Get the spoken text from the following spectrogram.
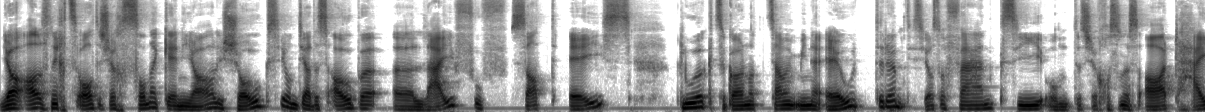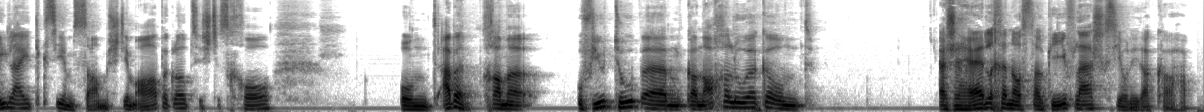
ja, alles nichts an. Das war so eine geniale Show gewesen. und ich habe das Album äh, live auf Sat 1 geschaut, sogar noch zusammen mit meinen Eltern. Die waren auch so Fan gewesen. und das war auch so eine Art Highlight gewesen. Am Samstag, am Abend, glaube ich, ist das gekommen. Und eben, kann man auf YouTube ähm, nachschauen und es war ein herrlicher Nostalgieflash, den ich da hatte.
